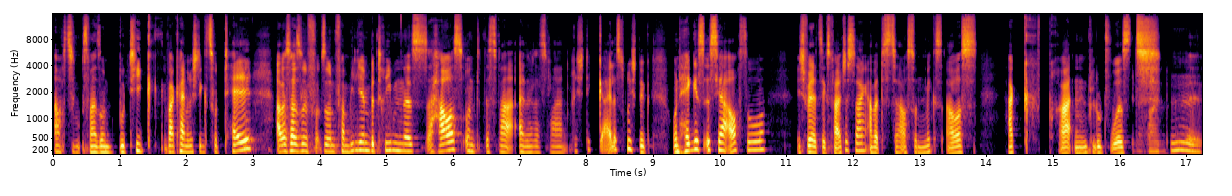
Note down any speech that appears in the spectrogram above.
auch es war so ein Boutique, war kein richtiges Hotel, aber es war so, so ein familienbetriebenes Haus und das war, also das war ein richtig geiles Frühstück. Und Haggis ist ja auch so, ich will jetzt nichts Falsches sagen, aber das ist ja auch so ein Mix aus Hack, Braten, Blutwurst.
